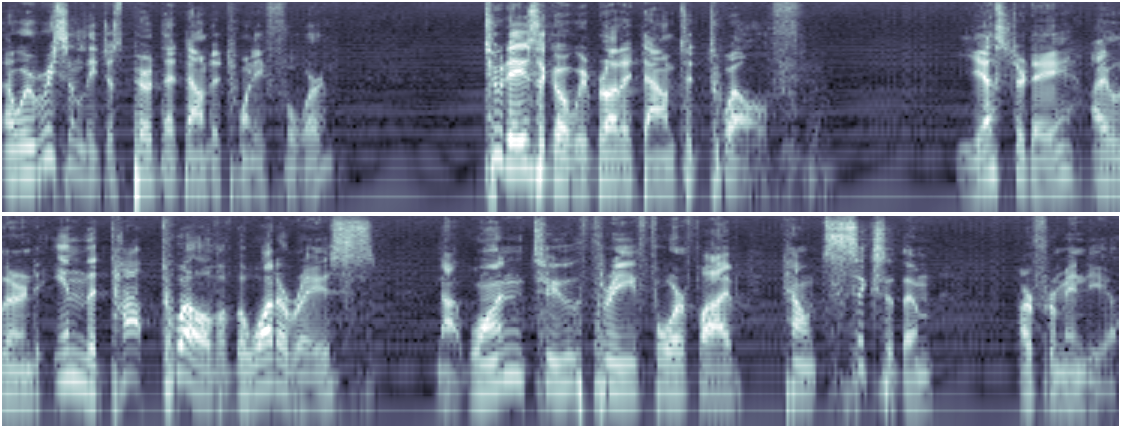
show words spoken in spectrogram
Now, we recently just pared that down to 24. Two days ago, we brought it down to 12. Yesterday, I learned in the top 12 of the water race, not one, two, three, four, five, count six of them are from India.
